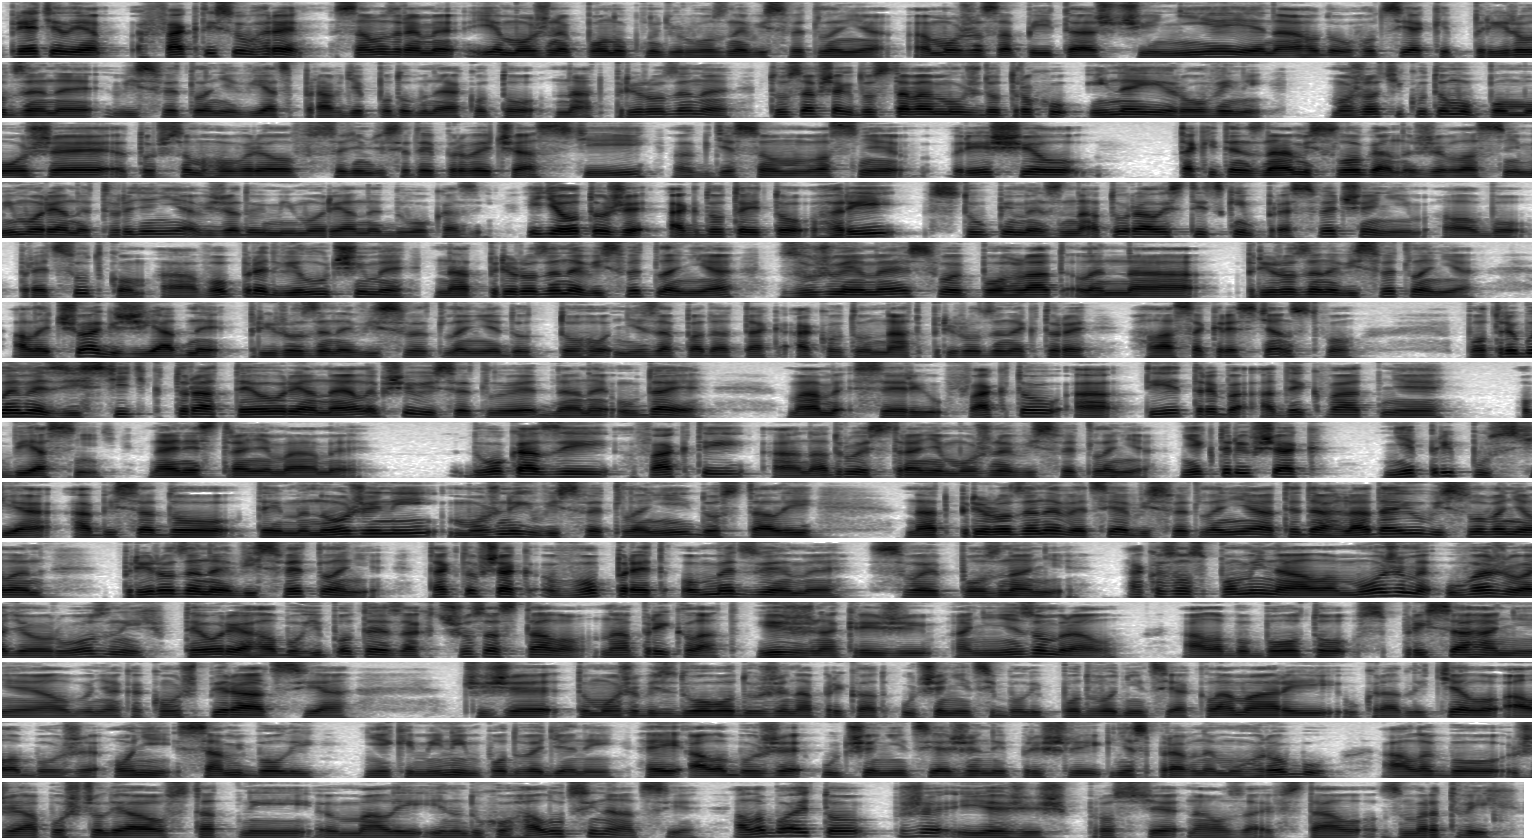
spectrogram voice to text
priatelia, fakty sú v hre. Samozrejme, je možné ponúknuť rôzne vysvetlenia a možno sa pýtaš, či nie je náhodou hociaké prirodzené vysvetlenie viac pravdepodobné ako to nadprirodzené. Tu sa však dostávame už do trochu inej roviny. Možno ti ku tomu pomôže to, čo som hovoril v 71. časti, kde som vlastne riešil taký ten známy slogan, že vlastne mimoriadne tvrdenia vyžadujú mimoriadne dôkazy. Ide o to, že ak do tejto hry vstúpime s naturalistickým presvedčením alebo predsudkom a vopred vylúčime nadprirodzené vysvetlenia, zužujeme svoj pohľad len na prirodzené vysvetlenia. Ale čo ak žiadne prirodzené vysvetlenie do toho nezapadá tak ako to nadprirodzené, ktoré hlása kresťanstvo? Potrebujeme zistiť, ktorá teória najlepšie vysvetľuje dané údaje. Máme sériu faktov a tie treba adekvátne objasniť. Na jednej strane máme dôkazy a fakty a na druhej strane možné vysvetlenia. Niektorí však nepripustia, aby sa do tej množiny možných vysvetlení dostali nadprirodzené veci a vysvetlenia a teda hľadajú vyslovene len prirodzené vysvetlenie. Takto však vopred obmedzujeme svoje poznanie. Ako som spomínal, môžeme uvažovať o rôznych teóriách alebo hypotézach, čo sa stalo. Napríklad, Ježiš na kríži ani nezomrel alebo bolo to sprisahanie alebo nejaká konšpirácia, čiže to môže byť z dôvodu, že napríklad učeníci boli podvodníci a klamári, ukradli telo, alebo že oni sami boli niekým iným podvedení, hej, alebo že učeníci a ženy prišli k nesprávnemu hrobu, alebo že apoštolia a ostatní mali jednoducho halucinácie, alebo aj to, že Ježiš proste naozaj vstal z mŕtvych.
